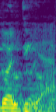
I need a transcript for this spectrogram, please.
Todo el día,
